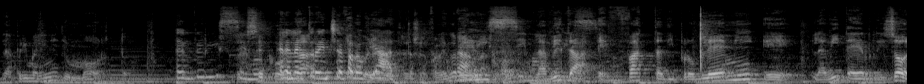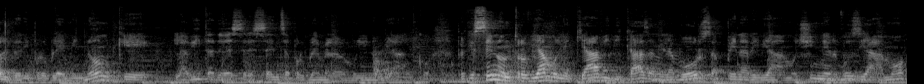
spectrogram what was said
la prima linea è di un morto. È verissimo, è l'elettroencefalopiatto. dell'elettroencefalogramma. Verissimo, La vita verissimo. è fatta di problemi e la vita è risolvere i problemi, non che la vita deve essere senza problemi al mulino bianco. Perché se non troviamo le chiavi di casa nella borsa appena arriviamo, ci innervosiamo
